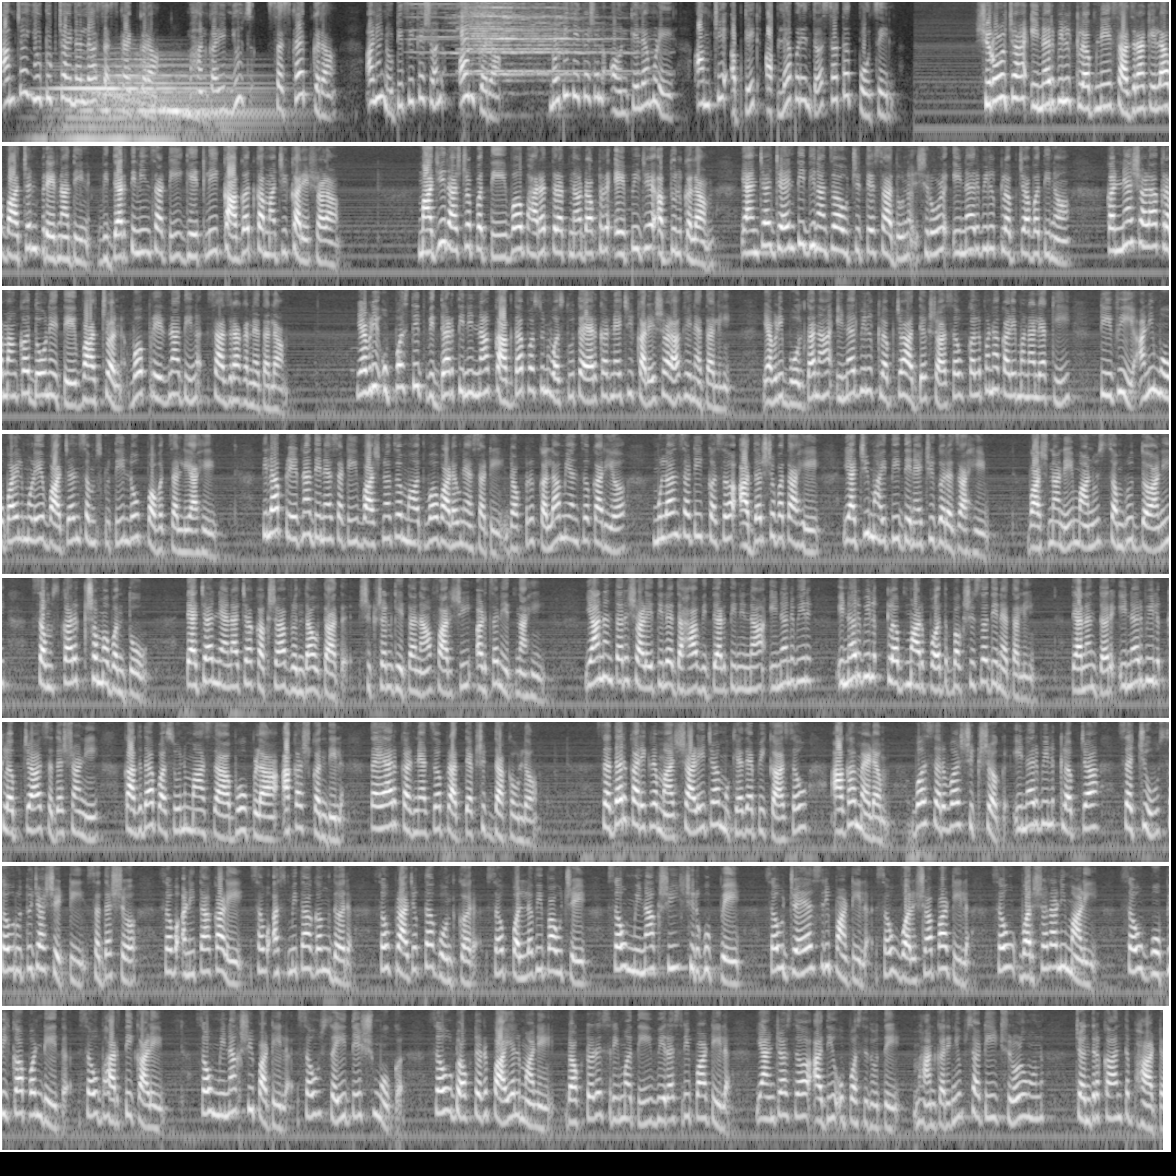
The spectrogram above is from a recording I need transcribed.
आमच्या यूट्यूब चॅनलला सबस्क्राईब करा. महानकारी न्यूज सबस्क्राईब करा आणि नोटिफिकेशन ऑन करा. नोटिफिकेशन ऑन केल्यामुळे आमचे अपडेट आपल्यापर्यंत सतत पोहोचेल. शिरोळच्या इनरव्हील क्लबने साजरा केला वाचन प्रेरणा दिन. विद्यार्थिनींसाठी घेतली कागद कामाची कार्यशाळा. माजी राष्ट्रपती व भारतरत्न डॉक्टर ए पी जे अब्दुल कलाम यांच्या जयंती दिनाचं औचित्य साधून शिरोळ इनरव्हील क्लबच्या वतीनं कन्याशाळा क्रमांक दोन येथे वाचन व प्रेरणा दिन साजरा करण्यात आला. यावेळी उपस्थित विद्यार्थिनींना कागदापासून वस्तू तयार करण्याची कार्यशाळा घेण्यात आली. यावेळी बोलताना इनरव्हील क्लबच्या अध्यक्षा सौ कल्पना काळे म्हणाल्या की टी व्ही आणि मोबाईलमुळे वाचन संस्कृती लोप पावत चालली आहे. तिला प्रेरणा देण्यासाठी वाचनाचं महत्त्व वाढवण्यासाठी डॉक्टर कलाम यांचं कार्य मुलांसाठी कसं आदर्शवत आहे याची माहिती देण्याची गरज आहे. वाचनाने माणूस समृद्ध आणि संस्कारक्षम बनतो. त्याच्या ज्ञानाच्या कक्षा वृंदावतात. शिक्षण घेताना फारशी अडचण येत नाही. यानंतर शाळेतील दहा विद्यार्थिनींना इनरव्हील इनरव्हील क्लबमार्फत बक्षिसं देण्यात आली. त्यानंतर इनरव्हील क्लबच्या सदस्यांनी कागदापासून मासा भोपळा आकाशकंदील तयार करण्याचं प्रात्यक्षिक दाखवलं. सदर कार्यक्रमात शाळेच्या मुख्याध्यापिका सौ आघा मॅडम व सर्व शिक्षक इनरव्हील क्लबच्या सचिव सौ ऋतुजा शेट्टी सदस्य सौ अनिता काळे सौ अस्मिता गंगधर सौ प्राजक्ता गोंदकर सौ पल्लवी पावचे सौ मीनाक्षी शिरगुप्पे सौ जयश्री पाटील सौ वर्षा पाटील सौ वर्षाराणी माळी सौ गोपिका पंडित सौ भारती काळे सौ मीनाक्षी पाटील सौ सई देशमुख सौ डॉक्टर पायल माने डॉक्टर श्रीमती वीरश्री पाटील यांच्यासह आदी उपस्थित होते. महानकारी न्यूजसाठी शिरोळहून चंद्रकांत भाट.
